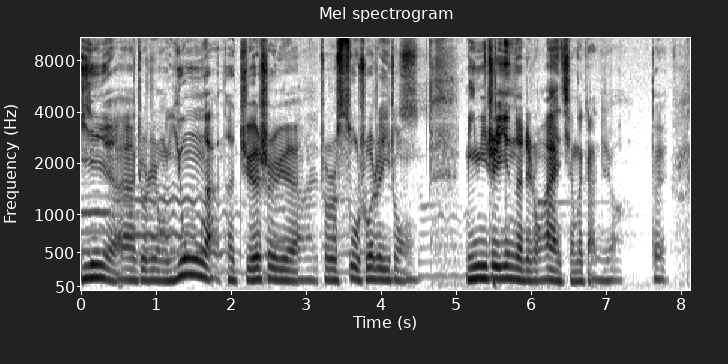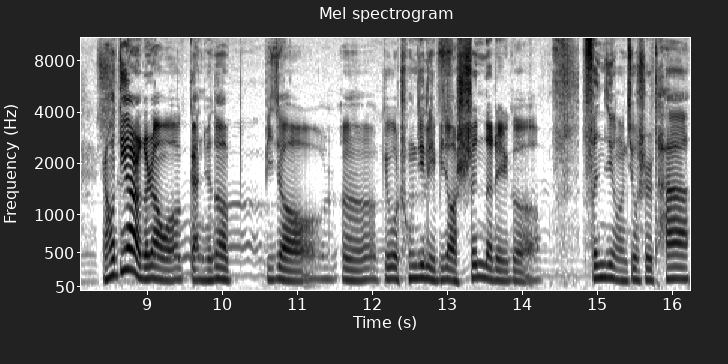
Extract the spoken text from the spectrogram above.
音乐啊，就是这种慵懒的爵士乐，就是诉说着一种靡靡之音的这种爱情的感觉。对，然后第二个让我感觉到。比较呃，给我冲击力比较深的这个分镜，就是他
